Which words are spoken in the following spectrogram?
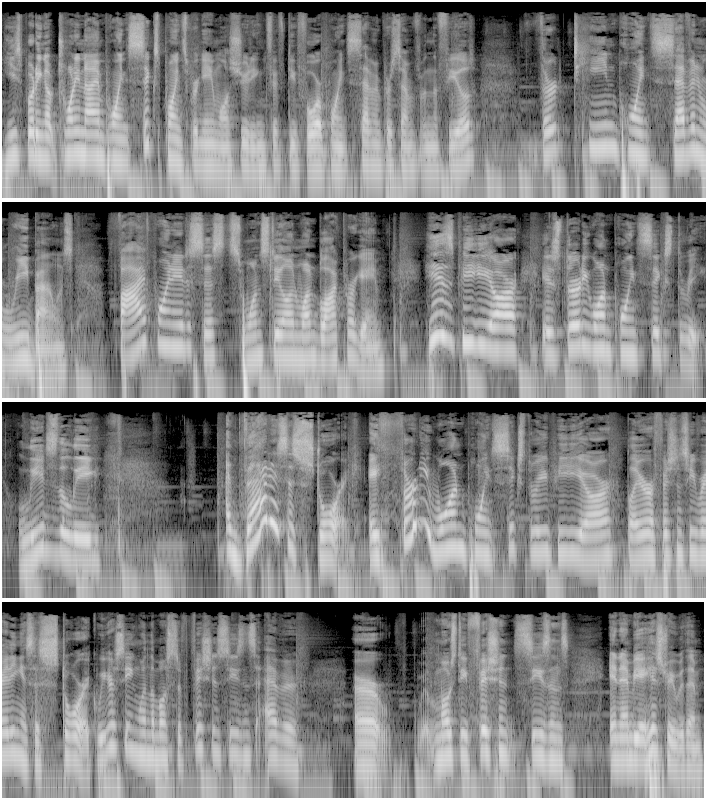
he's putting up 29.6 points per game while shooting 54.7% from the field, 13.7 rebounds, 5.8 assists, one steal, and one block per game. His PER is 31.63, leads the league. And that is historic. A 31.63 PER player efficiency rating is historic. We are seeing one of the most efficient seasons ever, or most efficient seasons in NBA history with him,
